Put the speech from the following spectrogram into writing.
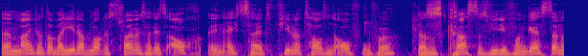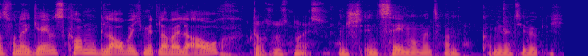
Äh, Minecraft aber jeder Blog ist Trimax hat jetzt auch in Echtzeit 400.000 Aufrufe. Das ist krass. Das Video von gestern, das von der Gamescom, glaube ich mittlerweile auch. Das ist nice. In- Insane momentan. Community, wirklich.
